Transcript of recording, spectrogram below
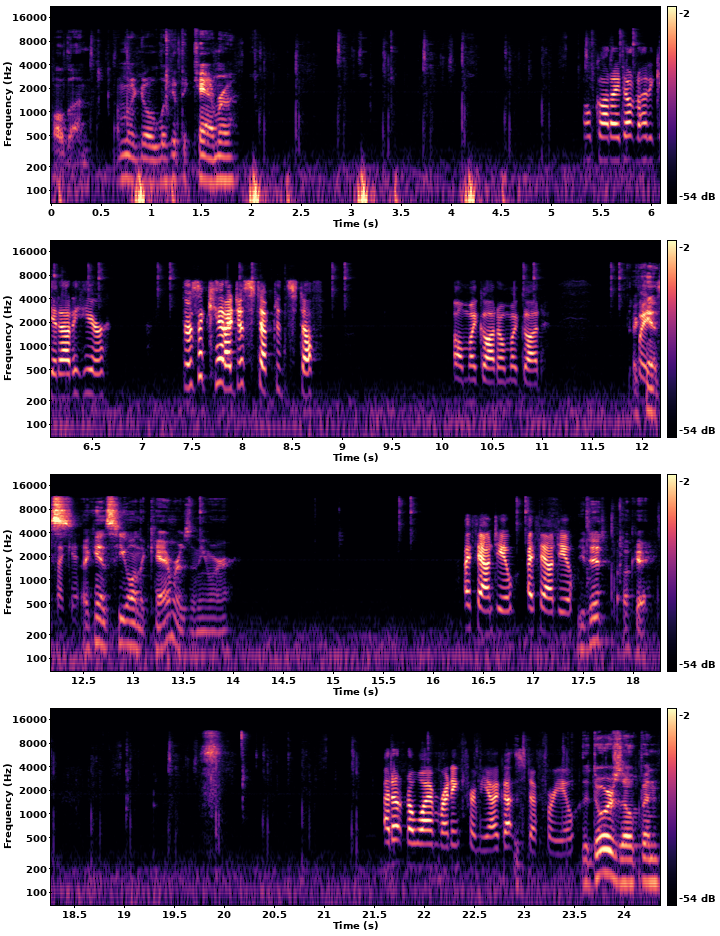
Hold on. I'm gonna go look at the camera. Oh god, I don't know how to get out of here. There's a kid. I just stepped in stuff. Oh my god. Oh my god. I Wait a can't s- second. I can't see you on the cameras anywhere. I found you. I found you. You did? Okay. I don't know why I'm running from you. I got stuff for you. The door's open.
